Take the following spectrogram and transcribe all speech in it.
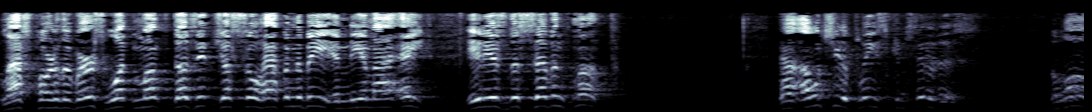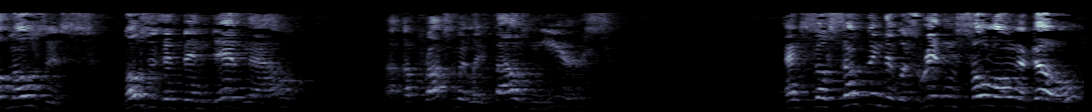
last part of the verse, what month does it just so happen to be in Nehemiah 8? It is the seventh month. Now, I want you to please consider this. The law of Moses. Moses had been dead now uh, approximately a thousand years. And so something that was written so long ago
